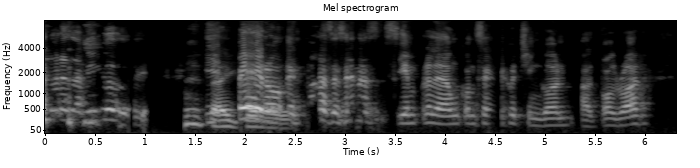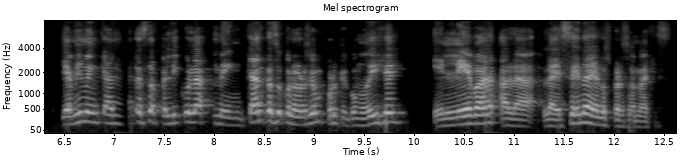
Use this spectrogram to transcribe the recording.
mejores amigos, güey. Y- Ay, qué pero en todas las escenas siempre le da un consejo chingón al Paul Rudd. Y a mí me encanta esta película. Me encanta su colaboración porque, como dije, eleva a la, la escena a los personajes.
